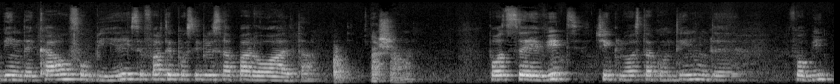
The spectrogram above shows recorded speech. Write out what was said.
vindeca o fobie, este foarte posibil să apară o alta. Așa. Poți să eviți ciclul ăsta continuu de fobii?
